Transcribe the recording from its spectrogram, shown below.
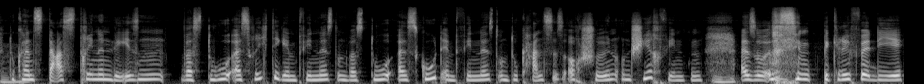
Du mhm. kannst das drinnen lesen, was du als richtig empfindest und was du als gut empfindest und du kannst es auch schön und schier finden. Mhm. Also das sind Begriffe, die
